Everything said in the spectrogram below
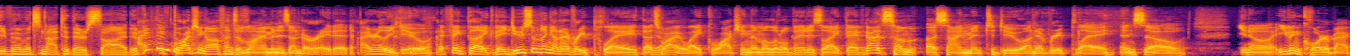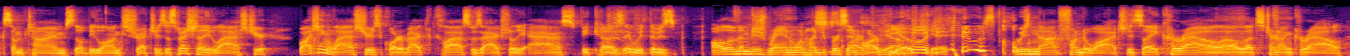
even if it's not to their side. If, I think watching offensive linemen is underrated. I really do. I think like they do something on every play. That's Yeah. why I like watching them a little bit. Is like they've got some assignment to do on every play, and so you know even quarterbacks sometimes there'll be long stretches, especially last year. Watching last year's quarterback class was actually ass because it was there was all of them just ran 100 percent RPO shit. it was It was not fun to watch. It's like Corral. Oh, let's turn on Corral.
